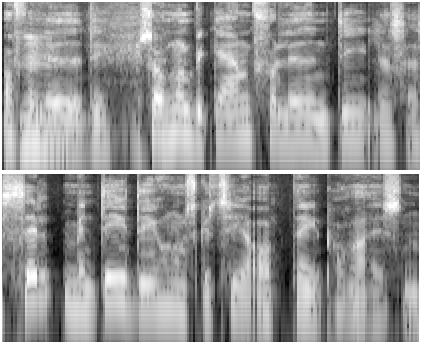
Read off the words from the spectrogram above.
at forlade mm. det. Så hun vil gerne forlade en del af sig selv, men det er det, hun skal til at opdage på rejsen.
